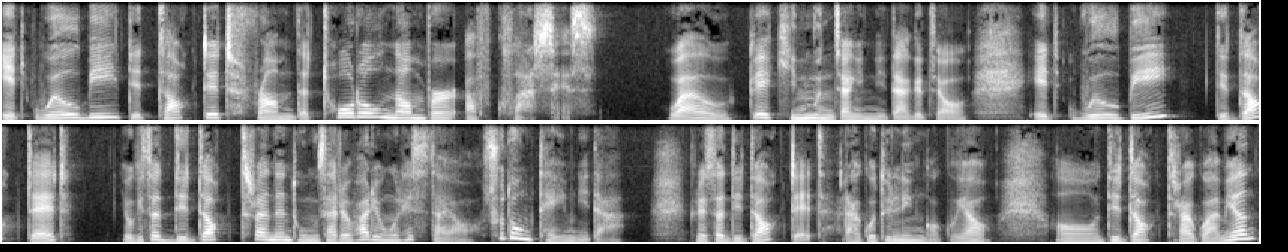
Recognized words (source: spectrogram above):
it will be deducted from the total number of classes. 와우, 꽤 긴 문장입니다. 그죠? It will be deducted. 여기서 deduct라는 동사를 활용을 했어요. 수동태입니다. 그래서 deducted라고 들린 거고요. 어, deduct라고 하면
